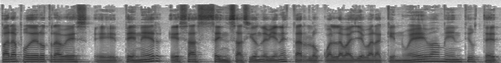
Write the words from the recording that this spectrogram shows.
para poder otra vez eh, tener esa sensación de bienestar, lo cual la va a llevar a que nuevamente usted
